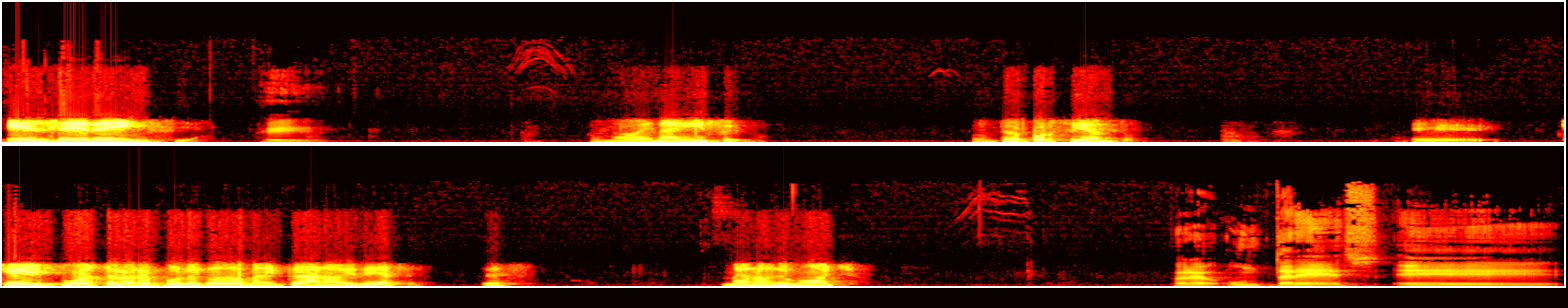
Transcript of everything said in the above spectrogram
el de herencia. Una vaina ínfima. Un 3%. Eh, ¿Qué impuesto la República Dominicana hoy día es? menos de un 8. Pero un 3, eh,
